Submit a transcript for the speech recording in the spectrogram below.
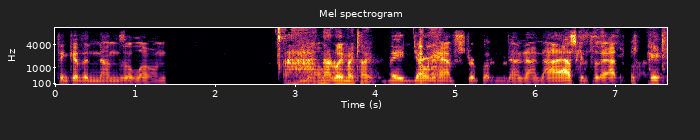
think of the nuns alone. Ah, No. Not really my type. They don't have strip club. No, no, not asking for that.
